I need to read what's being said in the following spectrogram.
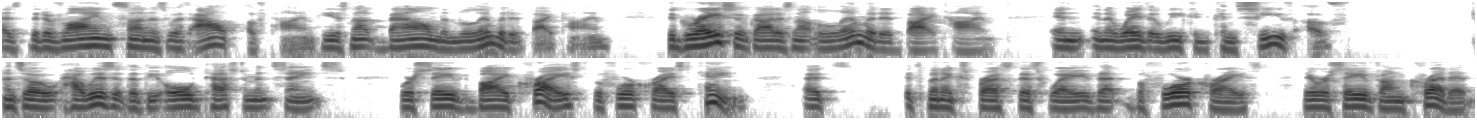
as the divine Son, is without of time. He is not bound and limited by time. The grace of God is not limited by time in, in a way that we could conceive of. And so, how is it that the Old Testament saints were saved by Christ before Christ came? It's, it's been expressed this way that before Christ, they were saved on credit,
